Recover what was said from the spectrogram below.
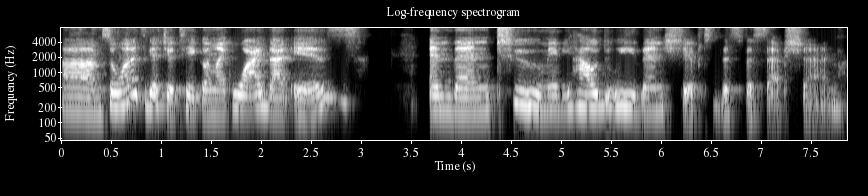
um, so I wanted to get your take on like why that is and then, two, maybe how do we then shift this perception?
